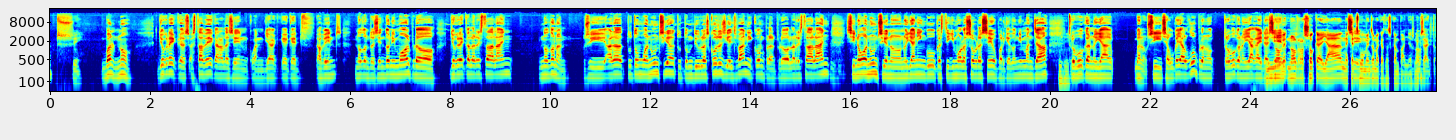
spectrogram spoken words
eh? Sí. Bueno, no. Jo crec que es- està bé que ara la gent, quan hi ha aquests events, no, doncs la gent doni molt, però jo crec que la resta de l'any no donen. O sigui, ara tothom ho anuncia, tothom diu les coses i ells van i compren, però la resta de l'any, si no ho anuncia, no, no hi ha ningú que estigui molt a sobre seu perquè donin menjar, Mhm. trobo que no hi ha... Bueno, sí, segur que hi ha algú, però no, trobo que no hi ha gaire No, gent. no el ressò que hi ha en aquests Sí. moments amb aquestes campanyes, no? Exacte.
